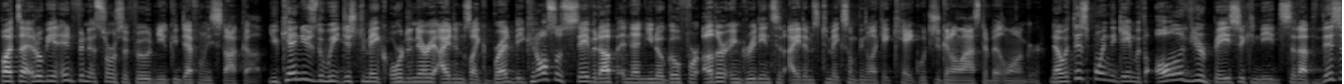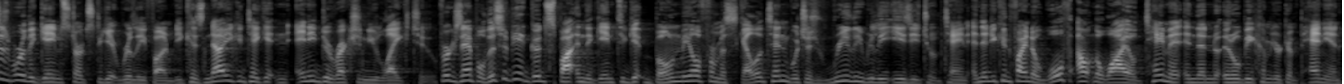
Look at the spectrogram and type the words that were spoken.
but uh, it'll be an infinite source of food and you can definitely stock up. You can use the wheat just to make ordinary items like bread, but you can also save it up and then, you know, go for other ingredients and items to make something like a cake, which is going to last a bit longer. Now, at this point in the game, with all of your basic needs set up, this is where the game starts to get really fun because now you can take it in any direction you like to. For example, this would be a good spot in the game to get bone meal from a skeleton, which is really, really easy to obtain. And then you can find a wolf out in the wild, tame it, and then it'll become your companion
